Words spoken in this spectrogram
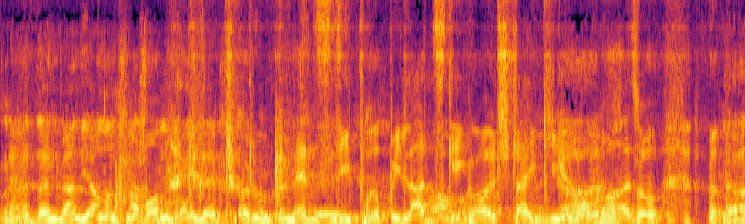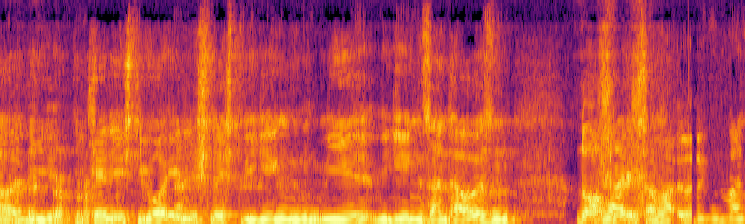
Ja, dann werden die anderen vier Spiele kein Selbstläufer. Du kennst die Bilanz gegen Holstein Kiel, ja, oder? Also. Ja, die, die kenne ich, die war ähnlich schlecht wie gegen, wie, wie gegen Sandhausen. Noch Aber schlechter. ich sag mal, irgendwann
